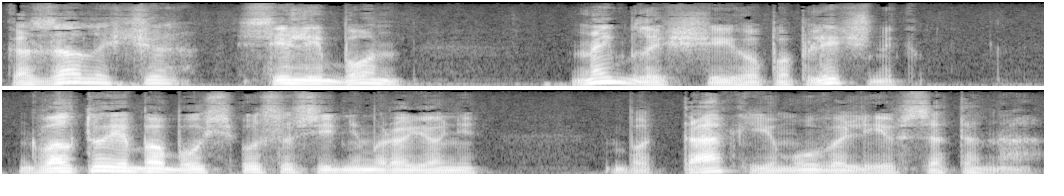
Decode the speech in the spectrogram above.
Казали, що Сілібон, найближчий його поплічник, гвалтує бабусь у сусідньому районі, бо так йому велів сатана.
